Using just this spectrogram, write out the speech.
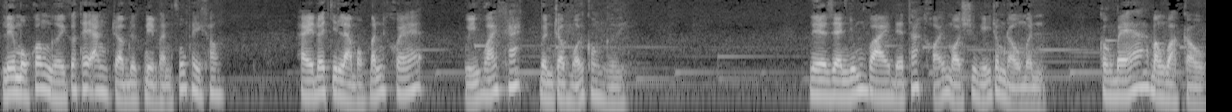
Liệu một con người có thể ăn trộm được niềm hạnh phúc hay không? Hay đó chỉ là một bánh khóe, Quỷ quái khác bên trong mỗi con người? Liazen nhún vai để thoát khỏi mọi suy nghĩ trong đầu mình. Con bé băng qua cầu.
